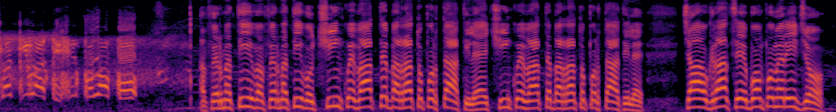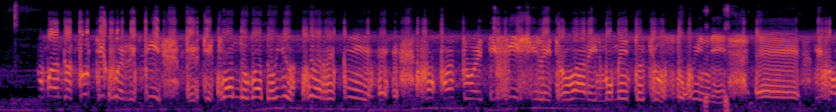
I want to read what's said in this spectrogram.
quanti watt, 100 watt? Affermativo, affermativo, 5 watt barrato portatile, eh, 5 watt barrato portatile. Ciao, grazie buon pomeriggio. Domando a tutti i QRP perché quando vado io al QRP è difficile trovare il momento giusto, quindi eh, mi fa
